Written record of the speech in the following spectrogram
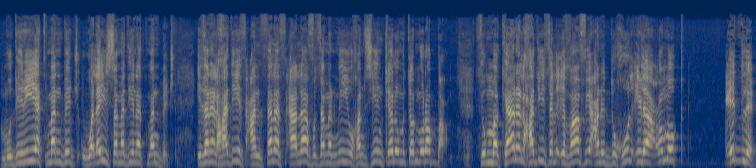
مديرية منبج وليس مدينة منبج. إذا الحديث عن 3850 كيلومتر مربع. ثم كان الحديث الإضافي عن الدخول إلى عمق إدلب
